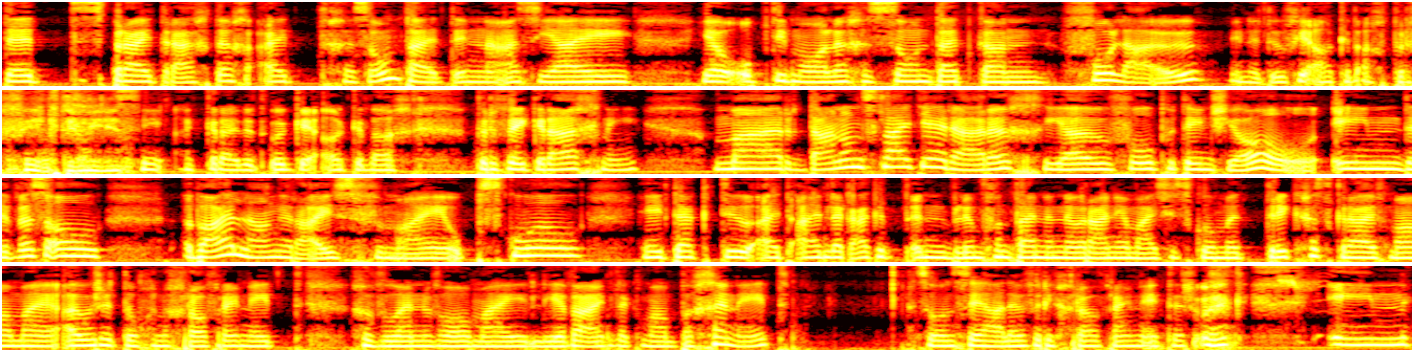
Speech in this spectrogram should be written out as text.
dit spruit regtig uit gesondheid en as jy jou optimale gesondheid kan volhou en dit hoef nie elke dag perfek te wees nie. Ek kry dit ook nie elke dag perfek reg nie, maar dan ontsluit jy regtig jou vol potensiaal en dit was al 'n baie lang reis vir my op skool. Het ek toe uiteindelik ek het in Bloemfontein in Oranje Meisie skool matriek geskryf, maar my ouers het tog in Graafrenet gewoon waar my lewe eintlik maar begin het. So ons sê hallo vir die Graafrenetters ook. En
